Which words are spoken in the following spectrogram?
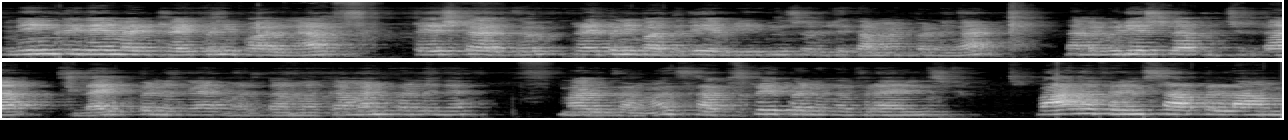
நீங்களும் இதே மாதிரி ட்ரை பண்ணி பாருங்கள் டேஸ்ட்டாக இருக்கும் ட்ரை பண்ணி பார்த்துட்டு எப்படி இருக்குன்னு சொல்லிட்டு கமெண்ட் பண்ணுங்கள் நம்ம வீடியோஸ்லாம் பிடிச்சிருந்தா லைக் பண்ணுங்கள் மறக்காமல் கமெண்ட் பண்ணுங்கள் மறக்காமல் சப்ஸ்கிரைப் பண்ணுங்கள் ஃப்ரெண்ட்ஸ் வாங்க ஃப்ரெண்ட்ஸ் சாப்பிடலாம்.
